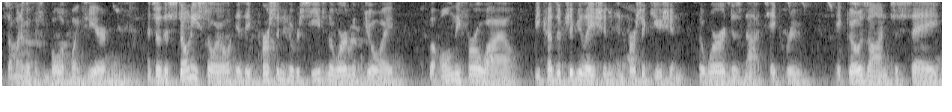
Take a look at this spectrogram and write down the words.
So I'm going to go through some bullet points here. And so the stony soil is a person who receives the word with joy, but only for a while. Because of tribulation and persecution, the word does not take root. It goes on to say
